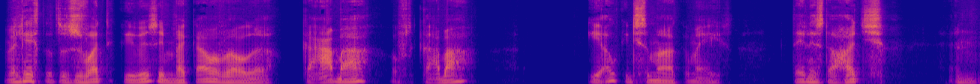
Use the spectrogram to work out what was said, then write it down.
Wellicht dat de zwarte kubus in Mekka, ofwel de Kaaba, of de Kaaba, hier ook iets te maken mee heeft. Tijdens de Hajj, een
